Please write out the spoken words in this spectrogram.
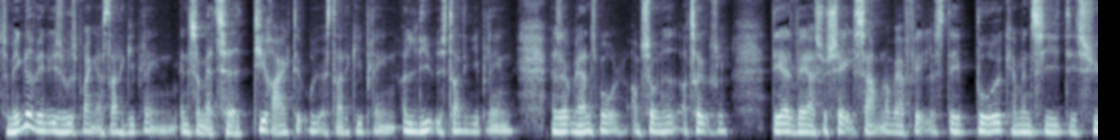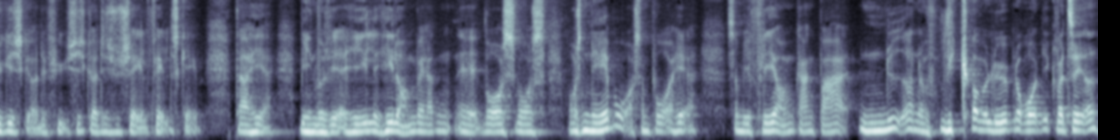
som ikke nødvendigvis udspringer af strategiplanen, men som er taget direkte ud af strategiplanen og livet i strategiplanen. Altså verdensmål om sundhed og trivsel. Det at være socialt sammen og være fælles, det er både, kan man sige, det psykiske og det fysiske og det sociale fællesskab, der er her. Vi involverer hele, hele omverdenen. Øh, vores, vores, vores naboer, som bor her, som i flere omgange bare nyder, når vi kommer løbende rundt i kvarteret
